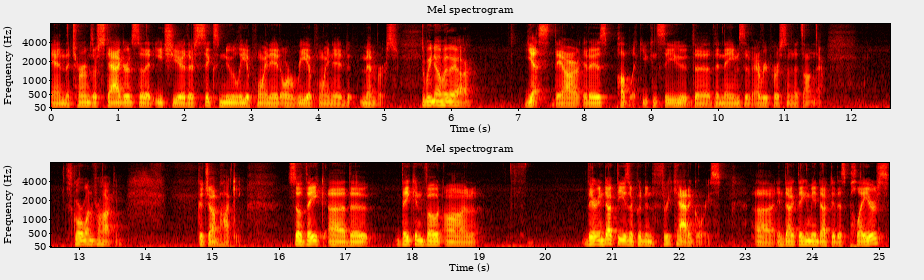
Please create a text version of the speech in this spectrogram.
and the terms are staggered so that each year there's six newly appointed or reappointed members. Do we know who they are? Yes, they are. It is public. You can see who the the names of every person that's on there. Score one for hockey. Good job, hockey. So they uh, the they can vote on their inductees are put into three categories. Uh, induct they can be inducted as players,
